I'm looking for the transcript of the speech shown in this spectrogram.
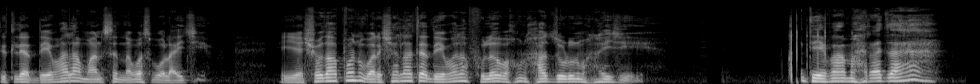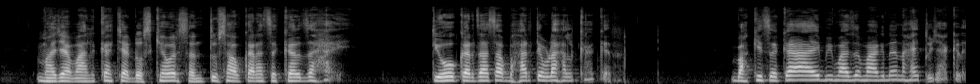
तिथल्या देवाला माणसं नवस बोलायची. यशोदा पण वर्षाला त्या देवाला फुलं वाहून हात जोडून म्हणायची देवा महाराजा माझ्या मालकाच्या डोसक्यावर संतू सावकाराचं कर्ज आहे. त्यो कर्जाचा भार तेवढा हलका कर. बाकीचं काय बी माझं मागणं नाही तुझ्याकडं.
